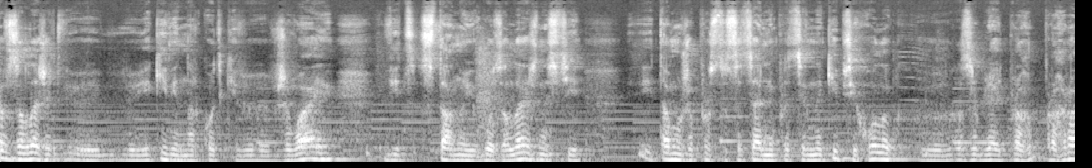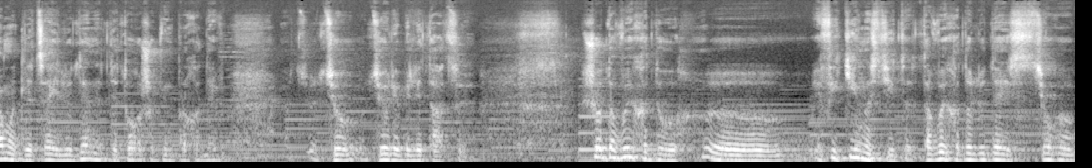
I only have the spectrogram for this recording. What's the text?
Е, залежить, е, які він наркотики вживає, від стану його залежності І там уже просто соціальні працівники, психолог е, розробляють прог- програми для цієї людини, для того, щоб він проходив цю, цю реабілітацію. Щодо виходу, е, ефективності та- виходу людей з цього,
